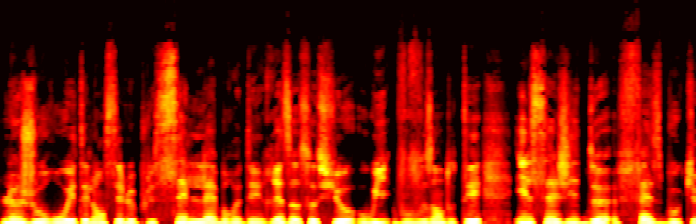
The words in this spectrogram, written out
le jour où était lancé le plus célèbre des réseaux sociaux. Oui, vous vous en doutez, il s'agit de Facebook.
